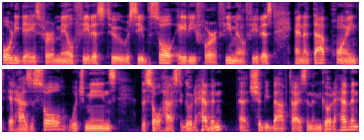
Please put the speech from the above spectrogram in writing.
40 days for a male fetus to receive the soul, 80 for a female fetus. And at that point, it has a soul, which means the soul has to go to heaven. Uh, it should be baptized and then go to heaven.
